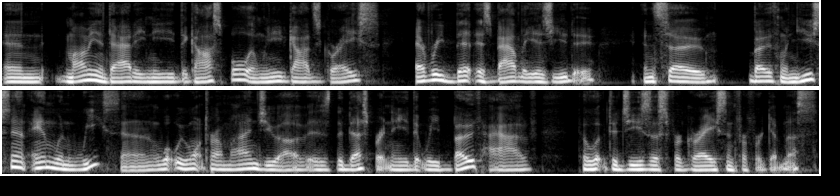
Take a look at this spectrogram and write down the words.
And mommy and daddy need the gospel and we need God's grace every bit as badly as you do. And so, both when you sin and when we sin, what we want to remind you of is the desperate need that we both have to look to Jesus for grace and for forgiveness.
